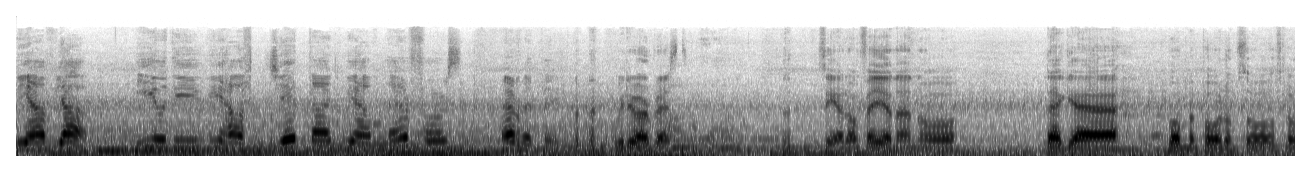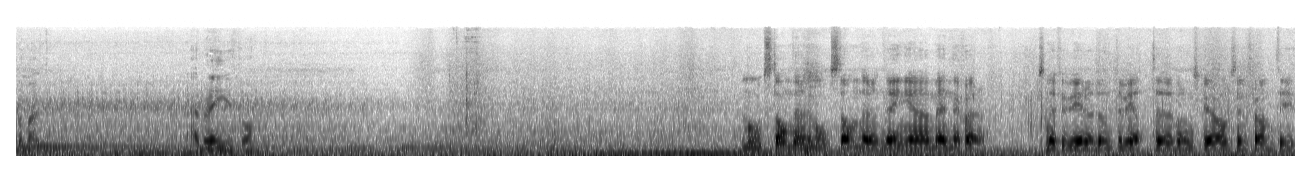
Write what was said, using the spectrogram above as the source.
we have yeah, EOD, we have JETAG, we have Air Force, everything. We do our best. Ser de fienden och lägger bomben på dem så slår de ut. Det blir inget på. Motståndaren är motståndaren. Det är inga människor som är förvirrade och inte vet eh, vad de ska göra av sin framtid.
